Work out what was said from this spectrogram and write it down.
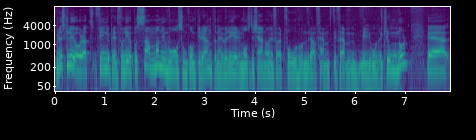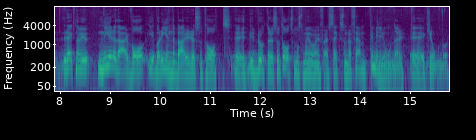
Men det skulle göra att Fingerprint får ligga på samma nivå som konkurrenterna i värdering måste tjäna ungefär 255 miljoner kronor. Eh, räknar vi ner det där, vad, det innebär i resultat, eh, i bruttoresultat så måste man göra ungefär 650 miljoner eh, kronor.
